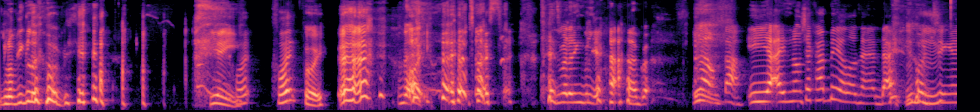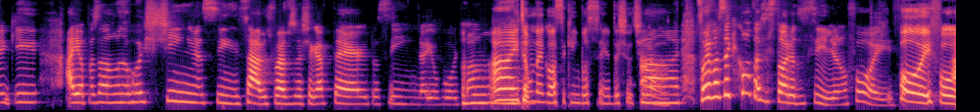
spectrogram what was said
Gloob gloob. E aí? Foi? Foi? Foi. Eu tô esperando, tô esperando engolir a água. Não, tá. E aí não tinha cabelo, né? Daí eu Uhum. tinha que. Aí eu passava a mão no rostinho, assim, sabe? Tipo, a pessoa chegar perto, assim. Daí eu vou, tipo. Ai, tem um negócio aqui em você, deixa eu tirar. Ai. Foi você que contou essa história do cílio, não foi? Foi, foi.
